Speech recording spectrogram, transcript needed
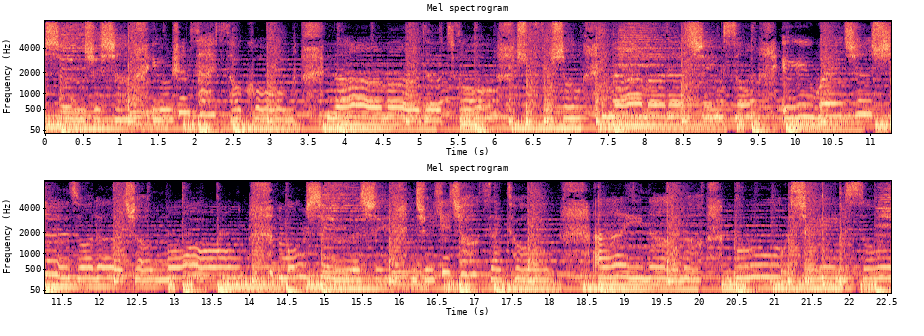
心却像有人在操控，那么的痛。说分手那么的轻松，以为只是做了场梦。梦醒了心却依旧在痛，爱那么不轻松。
